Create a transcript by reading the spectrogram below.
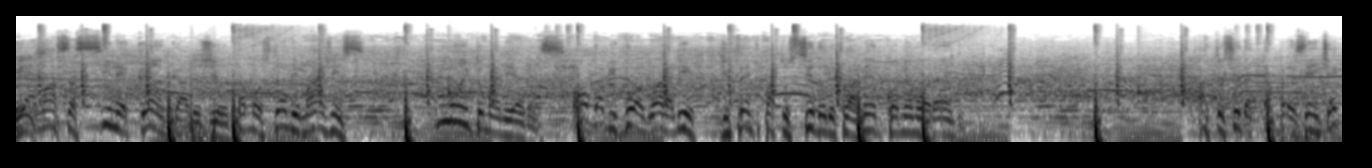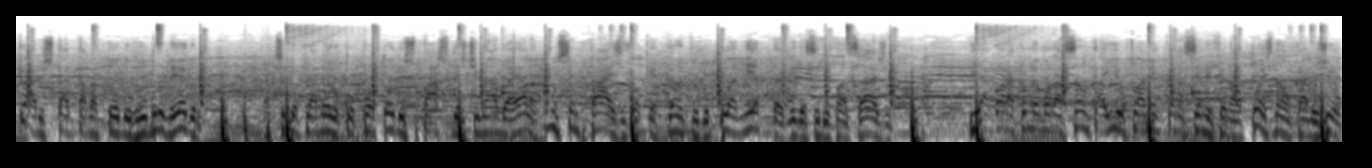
E a nossa Cinecan, Carlos Gil, tá mostrando imagens muito maneiras. Olha o Gabigol agora ali, de frente para a torcida do Flamengo, comemorando. A torcida que está presente. Aí, claro, o estádio estava todo rubro-negro. A torcida do Flamengo ocupou todo o espaço destinado a ela, como sempre faz em qualquer canto do planeta, diga-se de passagem. E agora a comemoração tá aí, o Flamengo está na semifinal. Pois não, Carlos Gil?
